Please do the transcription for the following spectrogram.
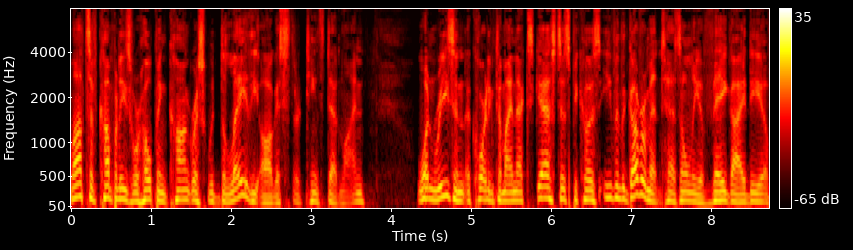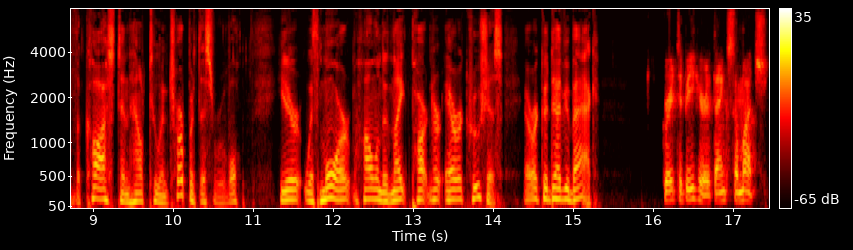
Lots of companies were hoping Congress would delay the August 13th deadline. One reason, according to my next guest, is because even the government has only a vague idea of the cost and how to interpret this rule. Here with more, Holland and Knight partner Eric Crusius. Eric, good to have you back. Great to be here. Thanks so much.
